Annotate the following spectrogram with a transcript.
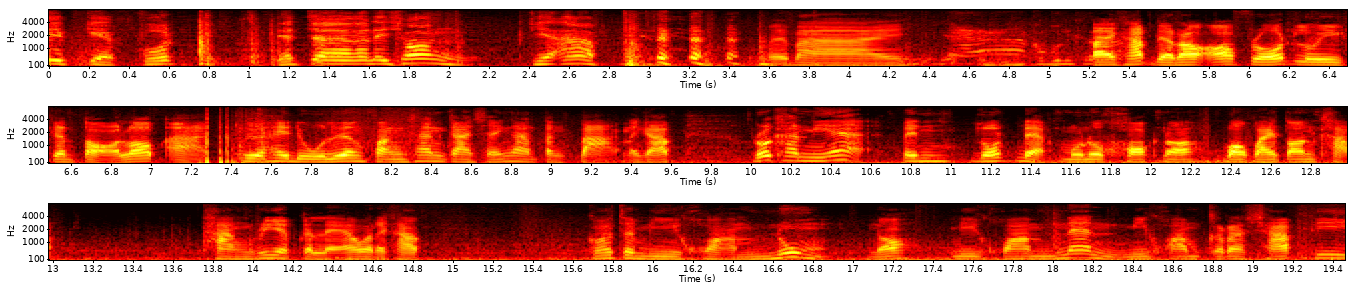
รีบๆเก็บฟุต เดี๋ยวเจอกันในช่อง เกียร์อัพบายบาย ขอบคุณครับไปครับ เดี๋ยวเราออฟโรดลุยกันต่อรอบอ่าน เพื่อให้ดูเรื่องฟังก์ชันการใช้งานต่างๆนะครับ รถคันนี้เป็นรถแบบโมโนคอกเนาะบอกไปตอนขับทางเรียบกันแล้วนะครับ ก็จะมีความนุ่มเนาะมีความแน่น มีความกระชับที่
